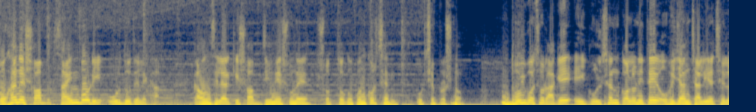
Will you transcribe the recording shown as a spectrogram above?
ওখানে সব সাইনবোর্ডই উর্দুতে লেখা। কাউন্সিলর কি সব জেনে শুনে সত্য গোপন করছেন? উঠছে প্রশ্ন। দুই বছর আগে এই গুলশান কলোনিতে অভিযান চালিয়েছিল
